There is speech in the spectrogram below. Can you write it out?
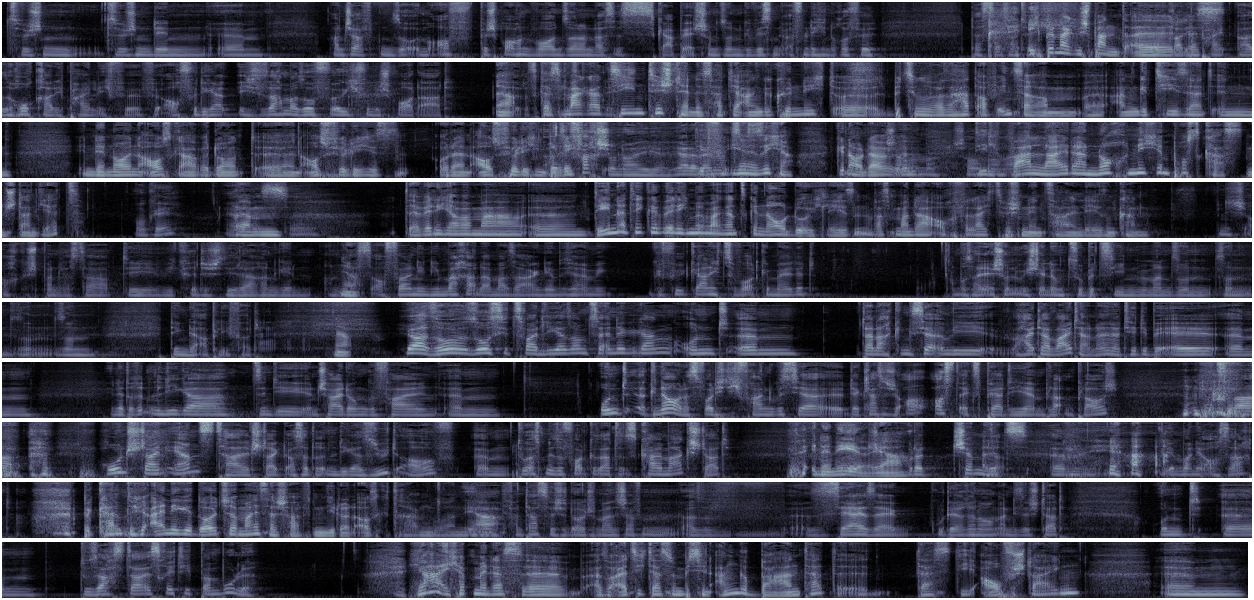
zwischen, zwischen den ähm, Mannschaften so im Off besprochen worden, sondern das ist, es gab ja jetzt schon so einen gewissen öffentlichen Rüffel, dass das natürlich ich bin mal gespannt. Äh, pein, also hochgradig peinlich für, für auch für die ich sag mal so wirklich für eine Sportart. ja, also das das, geht- das Magazin Tischtennis hat ja angekündigt, äh, beziehungsweise hat auf Instagram äh, angeteasert in, in der neuen Ausgabe dort äh, ein ausführliches oder einen ausführlichen Ach, die Bericht. Fachjournal hier. Ja, da Die, ja, sicher. Genau, da, Schauen äh, mal, schauen die war leider noch nicht im Postkasten, stand jetzt. Okay. Ja, ähm, das, äh, Da werde ich aber mal, äh, den Artikel werde ich mir mal ganz genau durchlesen, was man da auch vielleicht zwischen den Zeilen lesen kann. bin ich auch gespannt, was da, die, wie kritisch sie da rangehen. Und Ja. was auch vor allen Dingen die Macher da mal sagen. Die haben sich ja irgendwie gefühlt gar nicht zu Wort gemeldet. Da muss man ja schon irgendwie Stellung zu beziehen, wenn man so ein, so ein, so ein, so ein Ding da abliefert. Ja. Ja, so, so ist die zweite Ligasaison zu Ende gegangen und ähm, danach ging es ja irgendwie heiter weiter. Ne? In der TTBL, ähm, in der dritten Liga sind die Entscheidungen gefallen. Ähm, und äh, genau, das wollte ich dich fragen. Du bist ja äh, der klassische Ostexperte hier im Plattenplausch. Und zwar Hohenstein-Ernsthal steigt aus der dritten Liga Süd auf. Ähm, du hast mir sofort gesagt, das ist Karl-Marx-Stadt. In der Nähe, ja. Oder Chemnitz, ähm, ja. wie man ja auch sagt. Bekannt durch einige deutsche Meisterschaften, die dort ausgetragen worden Ja, sind. fantastische deutsche Meisterschaften. Also äh, sehr, sehr gute Erinnerung an diese Stadt. Und ähm, du sagst, da ist richtig Bambule. Ja, ich habe mir das, äh, also als sich das so ein bisschen angebahnt hat, äh, dass die aufsteigen, ähm,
